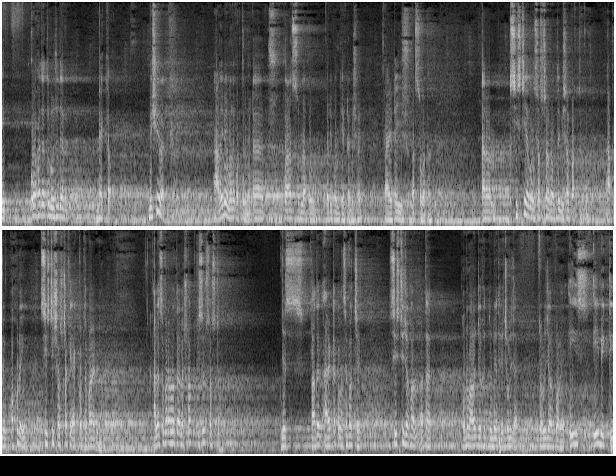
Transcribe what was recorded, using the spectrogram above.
এই ওহাদাতুল উজুদের ব্যাখ্যা। বেশিরভাগ আলেমে মনে করতেন এটা কোরআন সুন্নাহ পরিপন্থী একটা বিষয়, আর এটাই বাস্তবতা। কারণ সৃষ্টি এবং স্রষ্টার মধ্যে বিশাল পার্থক্য। আপনি কখনোই সৃষ্টি স্রষ্টাকে এক করতে পারেন না আল্লাহ সুবাহ তাআলা সব কিছুর স্রষ্টা। যে তাদের আরেকটা কনসেপ্ট হচ্ছে সৃষ্টি যখন অর্থাৎ কোনো মানুষ যখন দুনিয়া থেকে চলে যায়, চলে যাওয়ার পরে এই এই ব্যক্তি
